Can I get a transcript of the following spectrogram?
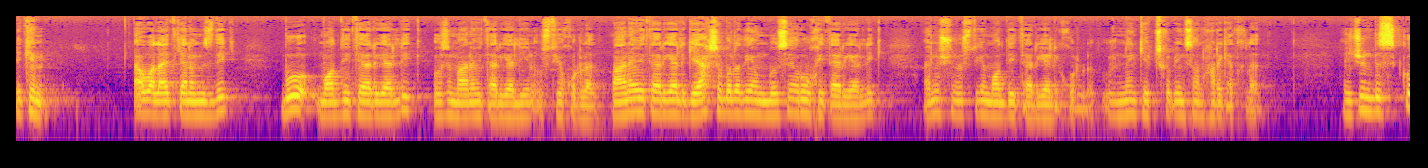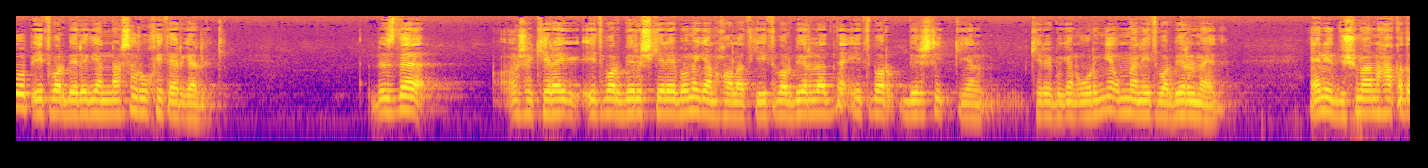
Lekin avval aytganimizdek bu moddiy tayyorgarlik o'zi ma'naviy tayyorgarlikni ustiga quriladi. Ma'naviy tayyorgarlik yaxshi bo'ladigan bo'lsa ruhiy tayyorgarlik ana shuni ustiga moddiy tayyorgarlik quriladi. Undan kelib chiqib inson harakat qiladi. Shuning uchun biz ko'p e'tibor beradigan narsa ruhiy tayyorgarlik. Bizda o'sha kerak e'tibor berish kerak bo'lmagan holatga e'tibor beriladida e'tibor berishlik yani kerak bo'lgan o'ringa umuman e'tibor berilmaydi. Ya'ni dushman haqida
